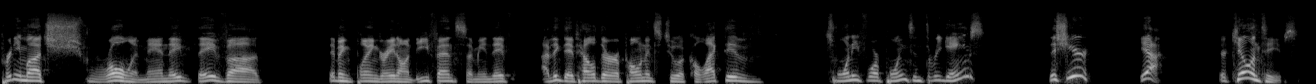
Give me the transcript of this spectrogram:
pretty much rolling, man. They've they've uh, they've been playing great on defense. I mean, they've I think they've held their opponents to a collective 24 points in three games this year. Yeah, they're killing teams.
